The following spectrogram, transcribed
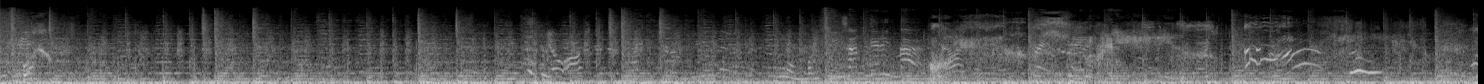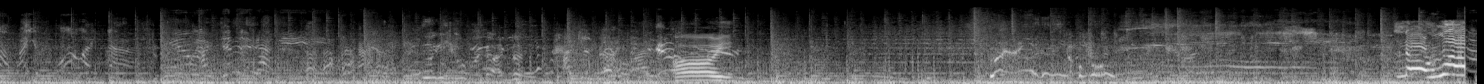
Yo, Oscar, just like little monkeys. I'm getting didn't. Y- No, what?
